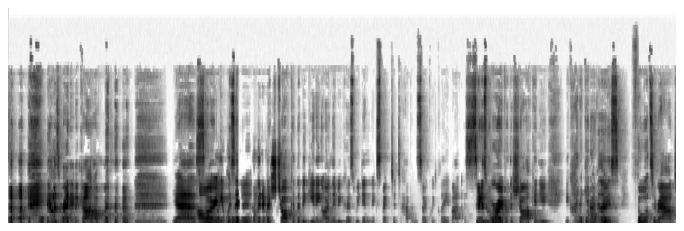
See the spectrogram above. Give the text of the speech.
it was ready to come. yeah. Oh so it was goodness. a bit of a shock at the beginning, only because we didn't expect it to happen so quickly. But as soon as we were over the shock, and you you kind of get over those thoughts around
